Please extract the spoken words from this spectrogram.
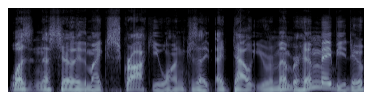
wasn't necessarily the Mike Skrocki one, because I, I doubt you remember him. Maybe you do.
